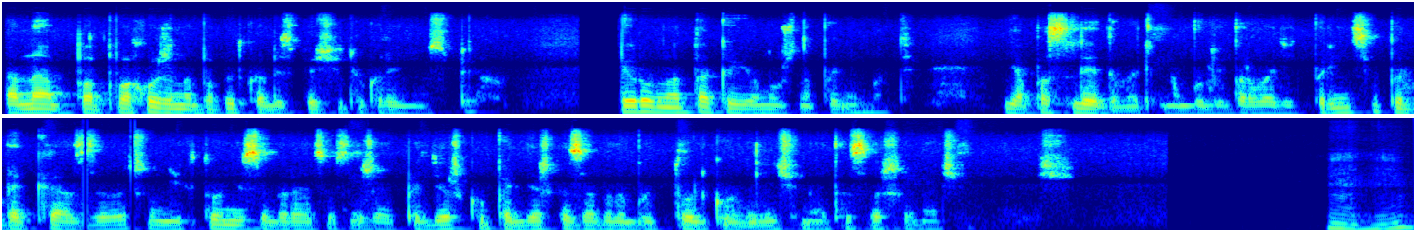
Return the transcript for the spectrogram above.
Она по похожа на попытку обеспечить Украине успех. И ровно так ее нужно понимать. Я последовательно буду проводить принципы, доказывать, что никто не собирается снижать поддержку. Поддержка Запада будет только увеличена. Это совершенно очевидная вещь. Угу.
